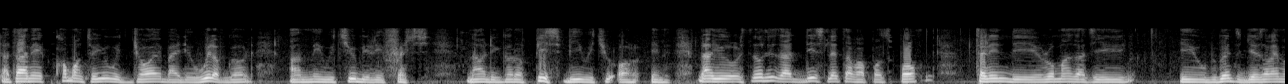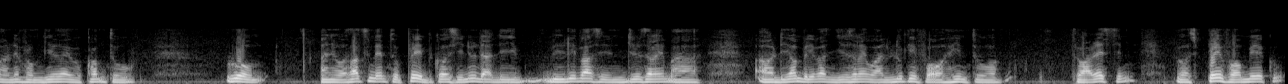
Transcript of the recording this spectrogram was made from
that I may come unto you with joy by the will of God, and may with you be refreshed. Now the God of peace be with you all. Amen. Now you notice that this letter of Apostle Paul telling the Romans that he he will be going to Jerusalem and then from Jerusalem he will come to Rome. And he was asking them to pray because he knew that the believers in Jerusalem are, or the unbelievers in Jerusalem were looking for him to, to arrest him. He was praying for a miracle.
